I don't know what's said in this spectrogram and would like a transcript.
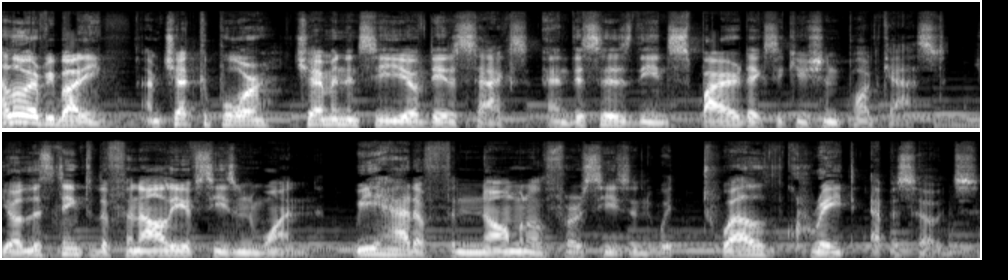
Hello, everybody. I'm Chet Kapoor, Chairman and CEO of DataStax, and this is the Inspired Execution Podcast. You're listening to the finale of season one. We had a phenomenal first season with 12 great episodes.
